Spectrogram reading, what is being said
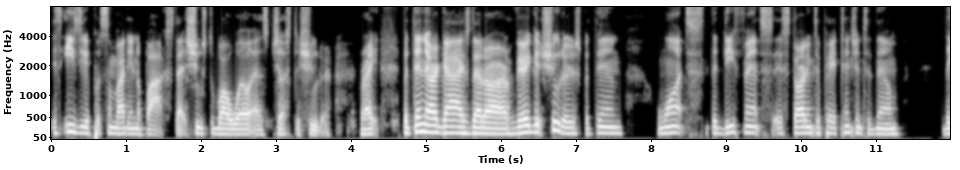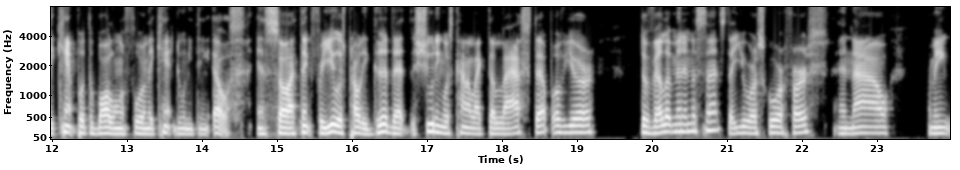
it's easy to put somebody in the box that shoots the ball well as just a shooter, right? But then there are guys that are very good shooters, but then once the defense is starting to pay attention to them, they can't put the ball on the floor and they can't do anything else. And so I think for you, it's probably good that the shooting was kind of like the last step of your development in a sense that you were a scorer first, and now, I mean,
